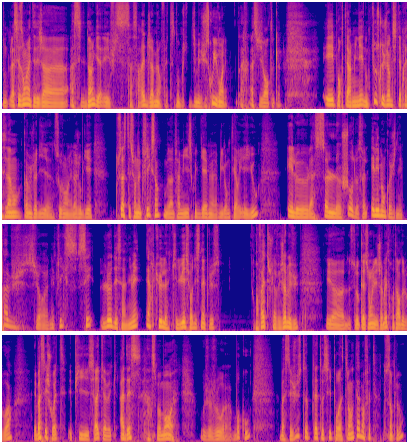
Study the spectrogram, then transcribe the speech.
Donc la saison 1 était déjà assez dingue et ça s'arrête jamais en fait. Donc je te dis, mais jusqu'où ils vont aller? À suivre en tout cas. Et pour terminer, donc tout ce que je viens de citer précédemment, comme je le dis euh, souvent, et là j'ai oublié, tout ça c'était sur Netflix, hein, Modern Family, Squid Game, Big Bang Theory et You. Et le, la seule chose, le seul élément que je n'ai pas vu sur euh, Netflix, c'est le dessin animé Hercule, qui lui est sur Disney+. En fait, je l'avais jamais vu. Et euh, de cette occasion, il est jamais trop tard de le voir. Et bah c'est chouette. Et puis c'est vrai qu'avec Hades, à ce moment euh, où je joue beaucoup, bah c'est juste peut-être aussi pour rester dans le thème en fait, tout simplement.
